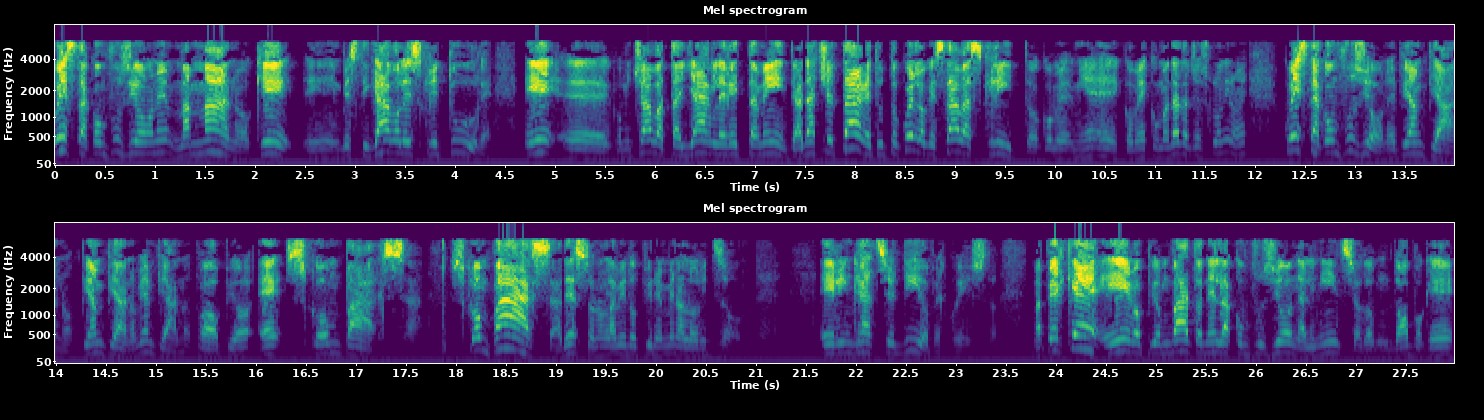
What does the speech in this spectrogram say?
Questa confusione, man mano che investigavo le scritture e eh, cominciavo a tagliarle rettamente, ad accettare tutto quello che stava scritto, come, è, come è comandato a ciascuno di noi, questa confusione pian piano, pian piano, pian piano proprio è scomparsa. Scomparsa, adesso non la vedo più nemmeno all'orizzonte e ringrazio Dio per questo. Ma perché ero piombato nella confusione all'inizio, dopo che,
